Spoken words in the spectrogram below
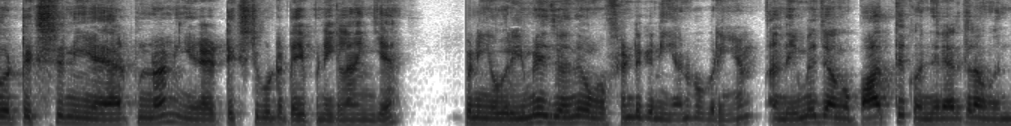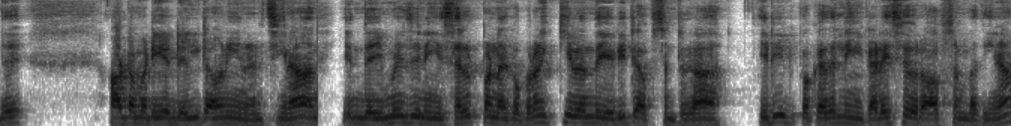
ஒரு டெக்ஸ்ட் நீங்கள் ஆட் பண்ணால் நீங்கள் டெக்ஸ்ட் கூட டைப் பண்ணிக்கலாம் இங்கே. இப்போ நீங்கள் ஒரு இமேஜ் வந்து உங்கள் ஃப்ரெண்டுக்கு நீங்கள் அனுப்ப போகிறீங்க அந்த இமேஜ் அவங்க பார்த்து கொஞ்ச நேரத்தில் அவங்க வந்து ஆட்டோமேட்டிக்காக டெலிட் ஆகும் நீங்கள் நினச்சிங்கன்னா இந்த இமேஜ் நீங்கள் செலக்ட் பண்ணதுக்கப்புறம் கீழே வந்து எடிட் ஆப்ஷன் இருக்கா? எடிட் பக்கத்தில் நீங்கள் கடைசி ஒரு ஆப்ஷன் பார்த்தீங்கன்னா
